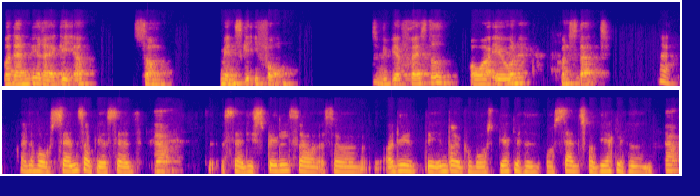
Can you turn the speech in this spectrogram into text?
hvordan vi reagerer som menneske i form. Så vi bliver fristet over evne ja. konstant. Ja, alle vores sanser bliver sat, ja. sat i spil, så, så, og det, det ændrer jo på vores virkelighed, vores sans for virkeligheden. Ja. ja.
